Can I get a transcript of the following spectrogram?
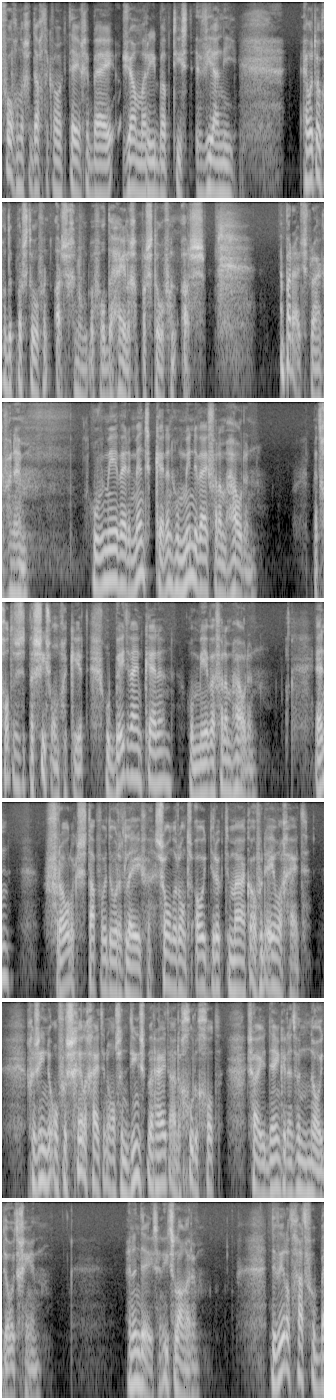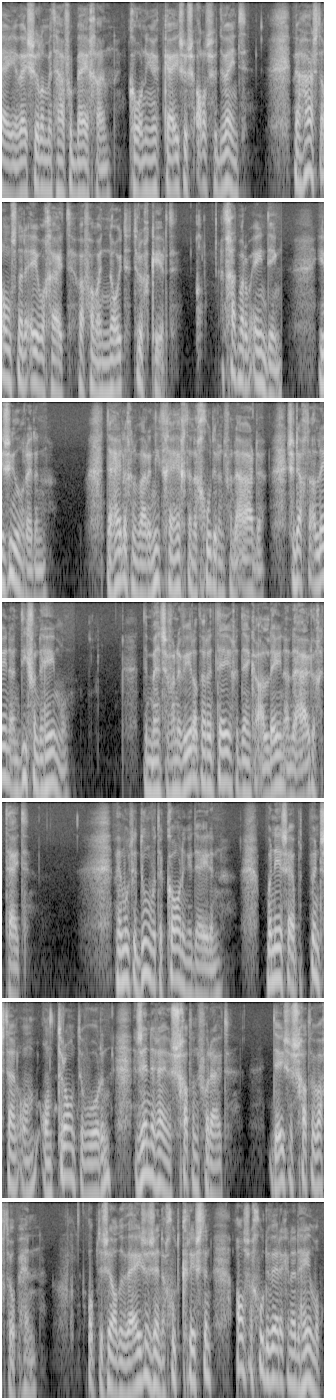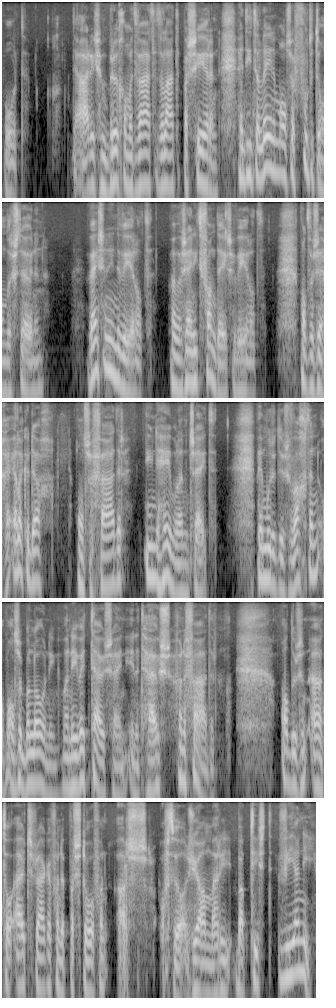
De volgende gedachte kwam ik tegen bij Jean-Marie Baptiste Vianney. Hij wordt ook wel de pastoor van Ars genoemd, bijvoorbeeld de heilige pastoor van Ars. Een paar uitspraken van hem. Hoe meer wij de mens kennen, hoe minder wij van hem houden. Met God is het precies omgekeerd. Hoe beter wij hem kennen, hoe meer wij van hem houden. En vrolijk stappen we door het leven, zonder ons ooit druk te maken over de eeuwigheid. Gezien de onverschilligheid in onze dienstbaarheid aan de goede God, zou je denken dat we nooit doodgingen. En in deze, een iets langere. De wereld gaat voorbij en wij zullen met haar voorbij gaan. Koningen, keizers, alles verdwijnt. Wij haasten ons naar de eeuwigheid, waarvan wij nooit terugkeert. Het gaat maar om één ding: je ziel redden. De heiligen waren niet gehecht aan de goederen van de aarde. Ze dachten alleen aan die van de hemel. De mensen van de wereld daarentegen denken alleen aan de huidige tijd. Wij moeten doen wat de koningen deden. Wanneer zij op het punt staan om ontroond te worden, zenden zij hun schatten vooruit. Deze schatten wachten op hen. Op dezelfde wijze zenden goed christen als een goede werken naar de hemelpoort. De aarde is een brug om het water te laten passeren en dient alleen om onze voeten te ondersteunen. Wij zijn in de wereld, maar we zijn niet van deze wereld. Want we zeggen elke dag, onze Vader die in de hemelen zijt. Wij moeten dus wachten op onze beloning wanneer wij thuis zijn in het huis van de Vader. Al dus een aantal uitspraken van de pastoor van Ars, oftewel Jean-Marie Baptiste Vianney.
